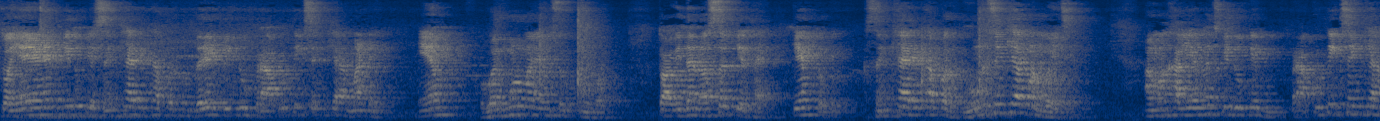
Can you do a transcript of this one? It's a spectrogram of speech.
તો અહીંયા એણે કીધું કે સંખ્યા રેખા પરનું દરેક બિંદુ પ્રાકૃતિક સંખ્યા માટે m વર્ગમૂળમાં m સ્વરૂપનું હોય. તો આ વિધાન અસત્ય થાય. કેમ તો કે સંખ્યા રેખા પર ઋણ સંખ્યા પણ હોય છે. આમાં ખાલી એમ જ કીધું કે પ્રાકૃતિક સંખ્યા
